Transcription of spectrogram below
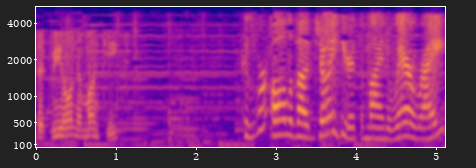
that we own a monkey, Because we're all about joy here at the Mind Aware, right?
